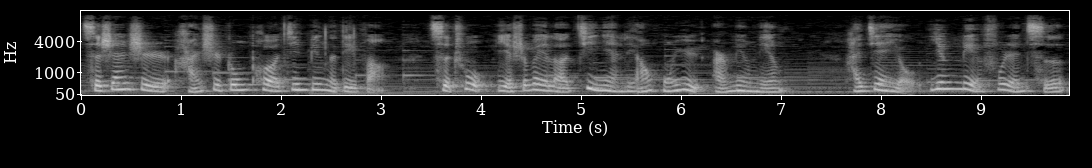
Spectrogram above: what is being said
此山是韩世忠破金兵的地方，此处也是为了纪念梁红玉而命名。还建有英烈夫人祠，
